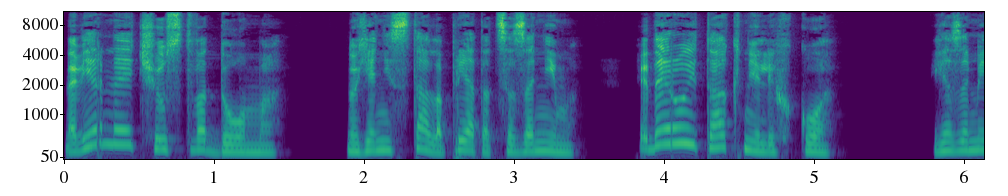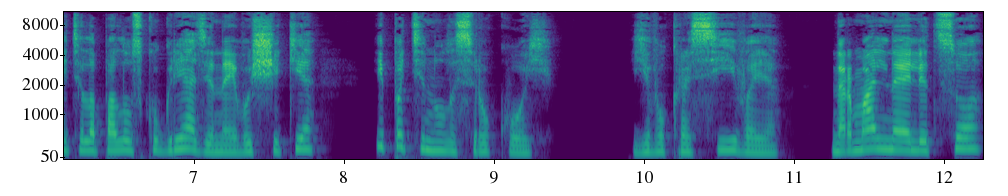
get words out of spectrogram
Наверное, чувство дома. Но я не стала прятаться за ним. Эдеру и так нелегко. Я заметила полоску грязи на его щеке и потянулась рукой. Его красивое, нормальное лицо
